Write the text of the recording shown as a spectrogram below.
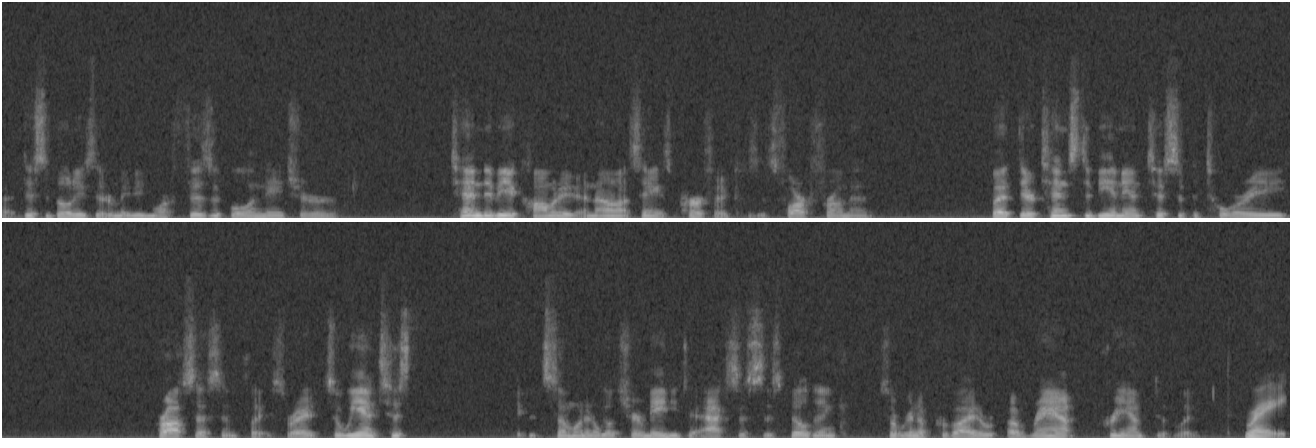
uh, disabilities that are maybe more physical in nature tend to be accommodated. And I'm not saying it's perfect because it's far from it, but there tends to be an anticipatory process in place, right? So we anticipate that someone in a wheelchair may need to access this building, so we're going to provide a, a ramp preemptively. Right.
